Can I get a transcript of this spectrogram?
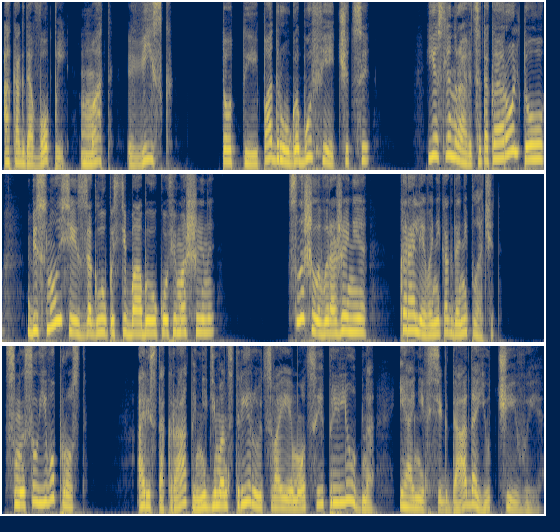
А когда вопль, мат, виск, то ты подруга буфетчицы. Если нравится такая роль, то беснуйся из-за глупости бабы у кофемашины. Слышала выражение «королева никогда не плачет». Смысл его прост. Аристократы не демонстрируют свои эмоции прилюдно, и они всегда дают чаевые.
